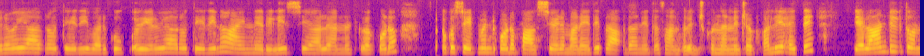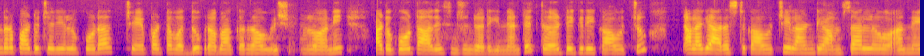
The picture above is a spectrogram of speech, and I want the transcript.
ఇరవై ఆరో తేదీ వరకు ఇరవై ఆరో తేదీన ఆయన్ని రిలీజ్ చేయాలి అన్నట్టుగా కూడా ఒక స్టేట్మెంట్ కూడా పాస్ చేయడం అనేది ప్రాధాన్యత సంతరించుకుందని చెప్పాలి. అయితే ఎలాంటి తొందరపాటు చర్యలు కూడా చేపట్టవద్దు ప్రభాకర్ రావు విషయంలో అని అటు కోర్టు ఆదేశించడం జరిగింది. అంటే థర్డ్ డిగ్రీ కావచ్చు అలాగే అరెస్ట్ కావచ్చు ఇలాంటి అంశాలు అనే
